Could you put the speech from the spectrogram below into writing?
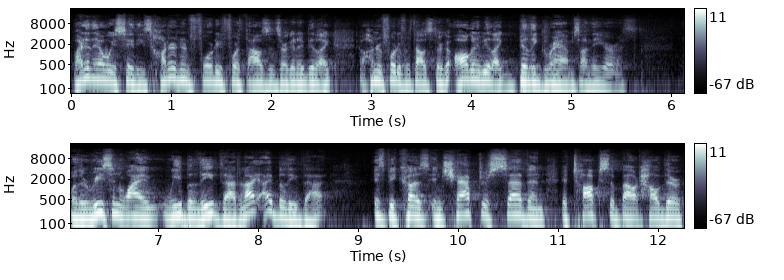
why do they always say these 144,000s are going to be like 144,000? They're all going to be like Billy Grahams on the earth. Well, the reason why we believe that, and I, I believe that, is because in chapter 7, it talks about how they're,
